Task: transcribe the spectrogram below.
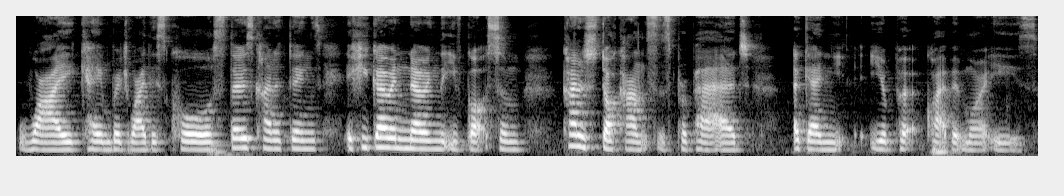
why Cambridge, why this course, those kind of things. If you go in knowing that you've got some kind of stock answers prepared, again, you're put quite a bit more at ease.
